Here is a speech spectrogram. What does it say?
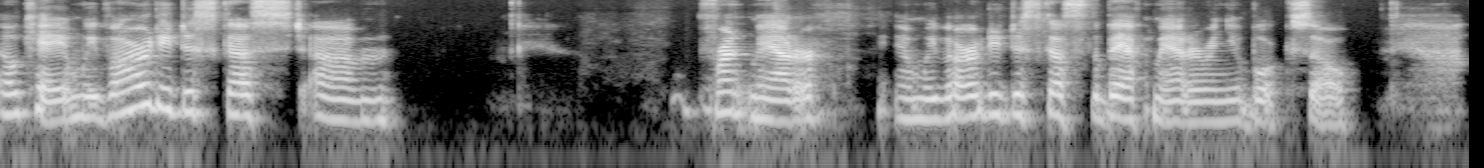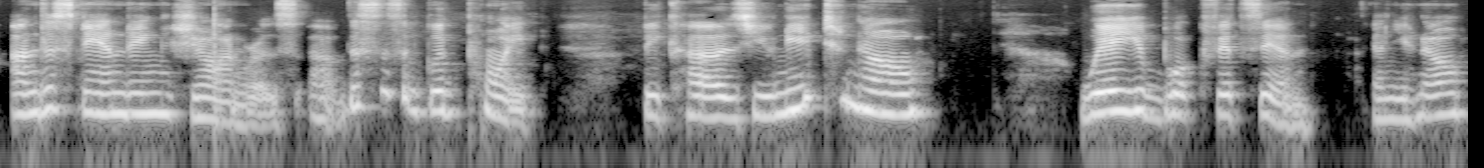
Okay, and we've already discussed um, front matter, and we've already discussed the back matter in your book. So, understanding genres. Uh, this is a good point because you need to know where your book fits in. And you know,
